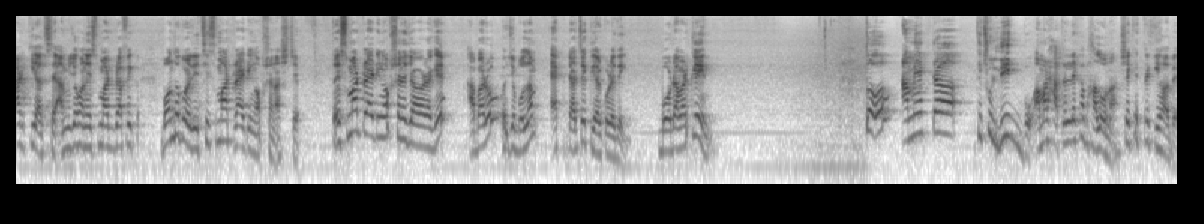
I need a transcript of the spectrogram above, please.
আর কি আছে? আমি যখন স্মার্ট গ্রাফিক বন্ধ করে দিচ্ছি স্মার্ট রাইটিং অপশান আসছে। তো স্মার্ট রাইটিং অপশানে যাওয়ার আগে আবারও ওই যে বললাম এক টাচে ক্লিয়ার করে দিই। বোর্ড আমার ক্লিন তো, আমি একটা কিছু লিখব, আমার হাতের লেখা ভালো না, সেক্ষেত্রে কি হবে?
